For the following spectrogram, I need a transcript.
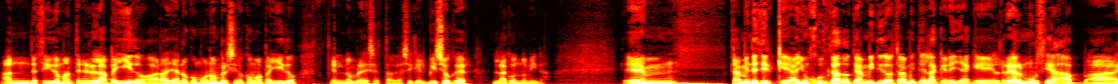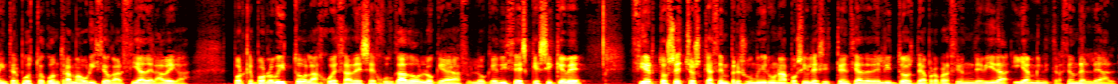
Han decidido mantener el apellido, ahora ya no como nombre, sino como apellido, el nombre de ese estadio. Así que el B-Soccer la condomina. Em, también decir que hay un juzgado que ha admitido a trámite la querella que el Real Murcia ha, interpuesto contra Mauricio García de la Vega. Porque por lo visto, la jueza de ese juzgado lo que, lo que dice es que sí que ve ciertos hechos que hacen presumir una posible existencia de delitos de apropiación de vida y administración del leal.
